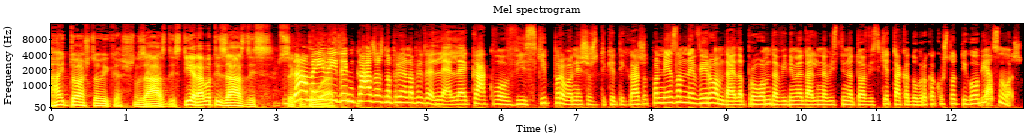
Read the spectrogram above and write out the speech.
Ај тоа што викаш, за аздис. Тие работи за аздис се Да, ме еве и да им кажеш например например леле какво виски, прво нешто што ти ќе ти кажат, па не знам, не верувам, дај да пробам да видиме дали на вистина тоа виски е така добро како што ти го објаснуваш.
